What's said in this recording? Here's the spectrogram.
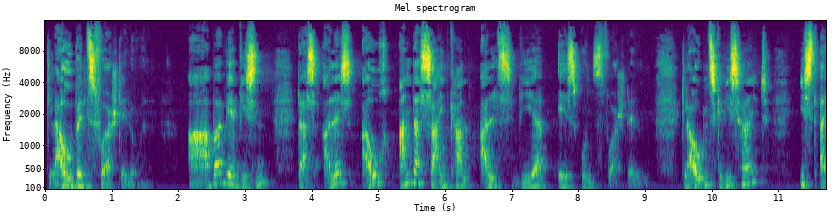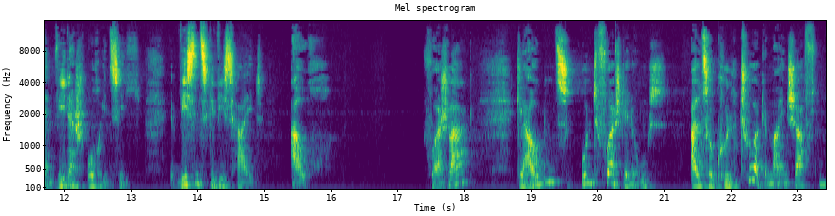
Glaubensvorstellungen. Aber wir wissen, dass alles auch anders sein kann, als wir es uns vorstellen. Glaubensgewissheit ist ein Widerspruch in sich, Wissensgewissheit auch. Vorschlag Glaubens- und Vorstellungs-, also Kulturgemeinschaften,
